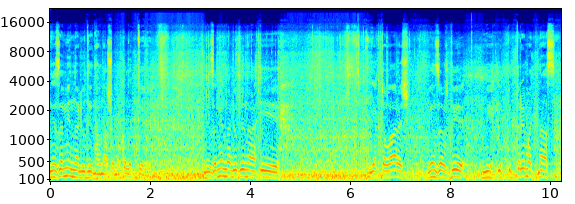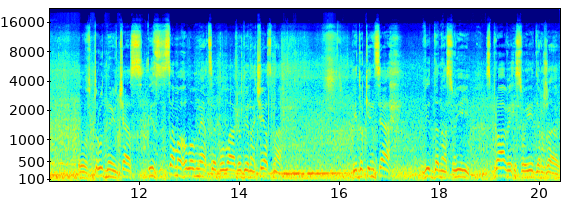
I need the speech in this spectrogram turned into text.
незамінна людина в нашому колективі. Незамінна людина і як товариш він завжди міг і підтримати нас в трудний час. І саме головне, це була людина чесна і до кінця віддана своїй справі і своїй державі.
